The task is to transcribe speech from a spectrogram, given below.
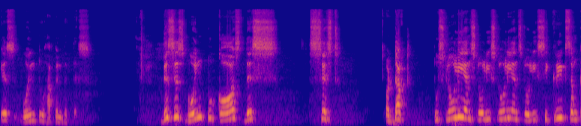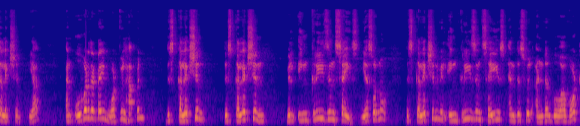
is going to happen with this? This is going to cause this cyst or duct to slowly and slowly slowly and slowly secrete some collection. Yeah and over the time what will happen? This collection this collection will increase in size. Yes or no? This collection will increase in size and this will undergo a what?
